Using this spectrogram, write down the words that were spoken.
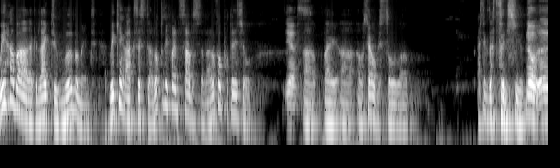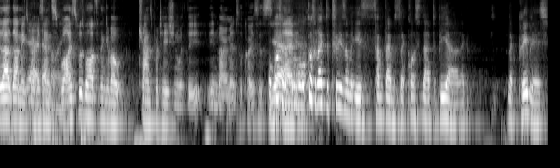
we have a like right to movement we can access a lot of different services and a lot of potential Yes. uh, by uh, ourselves. So um, I think that's the issue. No, uh, that that makes Yeah, perfect sense. Well, I suppose we'll have to think about transportation with the, the environmental crisis. of course, Yeah, yeah. of course right to tourism is sometimes like considered to be a like like privilege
